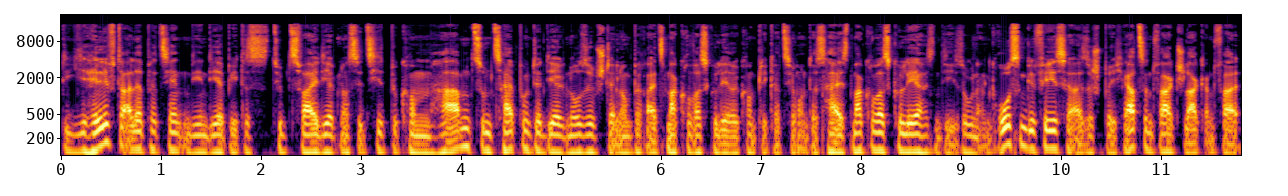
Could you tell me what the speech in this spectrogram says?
Die Hälfte aller Patienten, die in Diabetes Typ 2 diagnostiziert bekommen, haben zum Zeitpunkt der Diagnosestellung bereits makrovaskuläre Komplikationen. Das heißt, makrovaskulär sind die sogenannten großen Gefäße, also sprich Herzinfarkt, Schlaganfall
